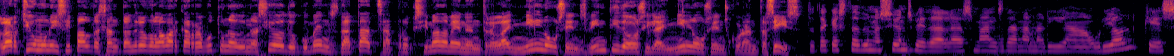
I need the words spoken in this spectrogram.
L'Arxiu Municipal de Sant Andreu de la Barca ha rebut una donació de documents datats aproximadament entre l'any 1922 i l'any 1946. Tota aquesta donació ens ve de les mans d'Anna Maria Oriol, que és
